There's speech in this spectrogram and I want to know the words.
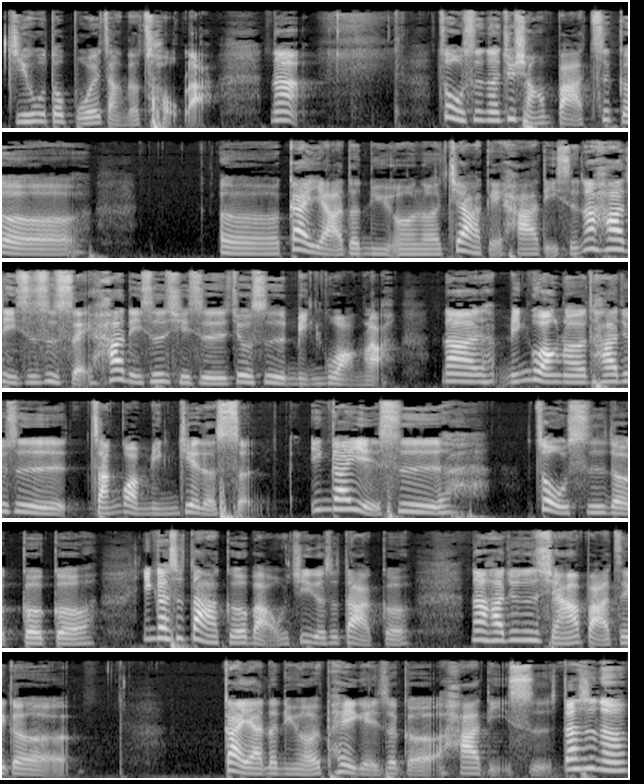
几乎都不会长得丑啦。那宙斯呢就想把这个呃盖亚的女儿呢嫁给哈迪斯。那哈迪斯是谁？哈迪斯其实就是冥王啦。那冥王呢，他就是掌管冥界的神，应该也是宙斯的哥哥，应该是大哥吧？我记得是大哥。那他就是想要把这个盖亚的女儿配给这个哈迪斯，但是呢，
